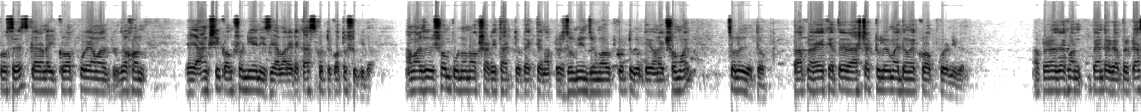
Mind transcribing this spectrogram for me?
প্রসেস কারণ এই ক্রপ করে আমার যখন এই আংশিক অংশ নিয়ে নিছি, আমার এটা কাজ করতে কত সুবিধা। আমার যদি সম্পূর্ণ নকশাটি থাকতো, দেখতেন আপনার জুম ইন জুম আউট করতে করতে অনেক সময় চলে যেত। আপনারা এক্ষেত্রে রাস্টার টুলের মাধ্যমে ক্রপ করে নেবেন। আপনারা যখন প্যান্টাগ্রাফের কাজ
